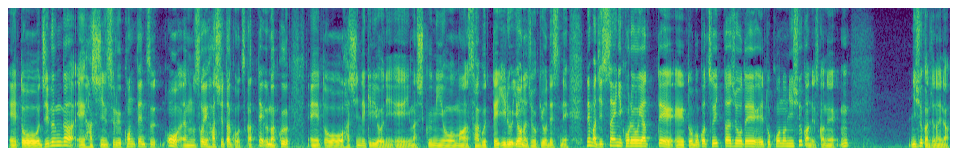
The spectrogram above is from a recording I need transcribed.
えっ、と、自分が、えー発信するコンテンツを、あの、そういうハッシュタグを使って、うまく、えっ、と、発信できるように、えー今、仕組みを、まあ、探っているような状況ですね。で、まあ、実際にこれをやって、えっ、と、僕はツイッター上で、えっ、と、この2週間ですかね、ん？2週間じゃないな。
